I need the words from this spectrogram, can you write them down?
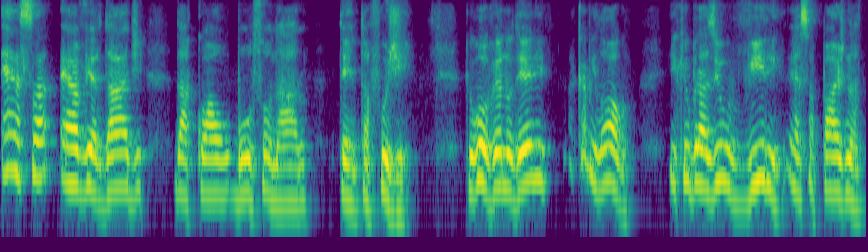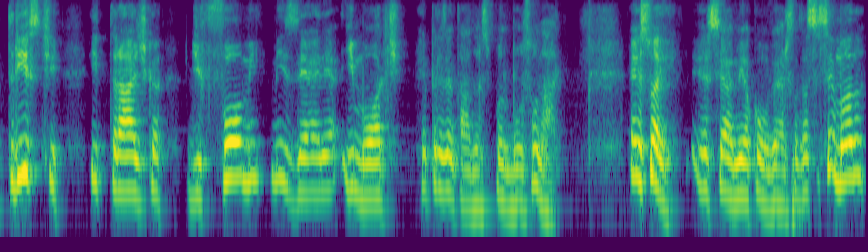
Essa é a verdade da qual Bolsonaro tenta fugir. Que o governo dele acabe logo e que o Brasil vire essa página triste e trágica de fome, miséria e morte representadas por Bolsonaro. É isso aí. Essa é a minha conversa dessa semana.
